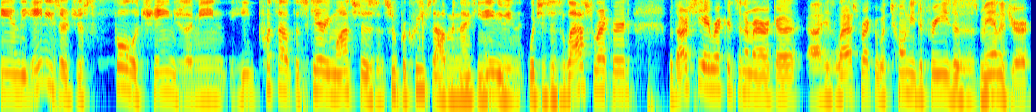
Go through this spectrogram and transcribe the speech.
and the 80s are just full of changes. I mean, he puts out the Scary Monsters and Super Creeps album in 1980, which is his last record with RCA Records in America, uh, his last record with Tony DeFries as his manager,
